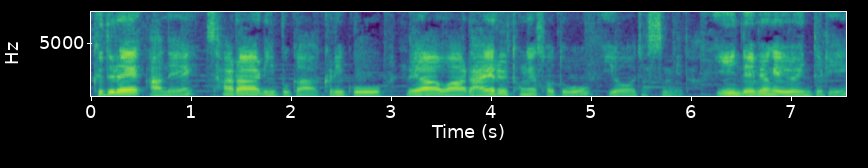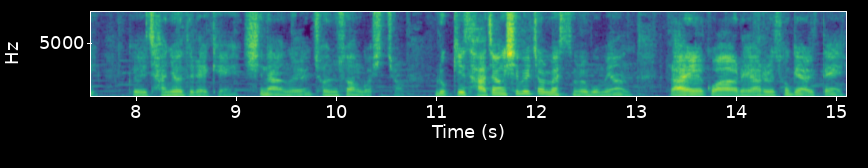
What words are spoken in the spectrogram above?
그들의 아내 사라 리브가 그리고 레아와 라헬을 통해서도 이어졌습니다. 이 네 명의 여인들이 그 자녀들에게 신앙을 전수한 것이죠. 루키 4장 11절 말씀을 보면 라헬과 레아를 소개할 때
